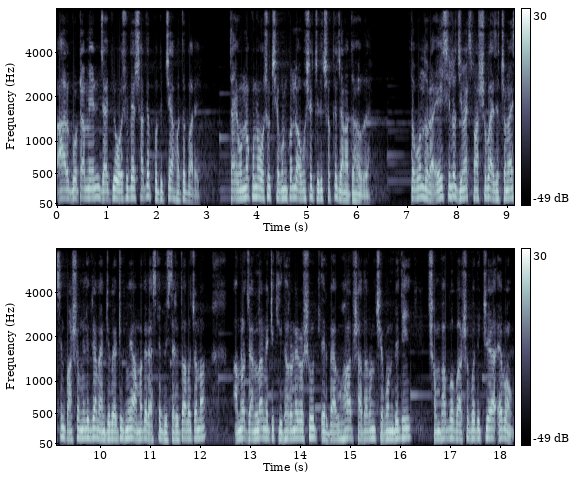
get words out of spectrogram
আর গোটামিন জাতীয় ওষুধের সাথে প্রতিক্রিয়া হতে পারে। তাই অন্য কোনো ওষুধ সেবন করলে অবশ্যই চিকিৎসককে জানাতে হবে। তো বন্ধুরা, এই ছিল জিম্যাক্স পাঁচশো বা এজিট্রোমাইসিন পাঁচশো মিলিগ্রাম অ্যান্টিবায়োটিক নিয়ে আমাদের আজকের বিস্তারিত আলোচনা। আমরা জানলাম এটি কী ধরনের ওষুধ, এর ব্যবহার, সাধারণ সেবনবিধি, সম্ভাব্য পার্শ্ব প্রতিক্রিয়া এবং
